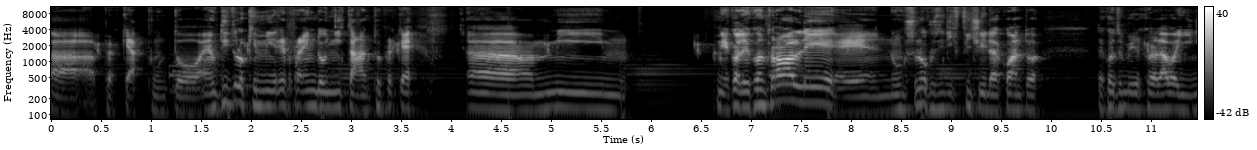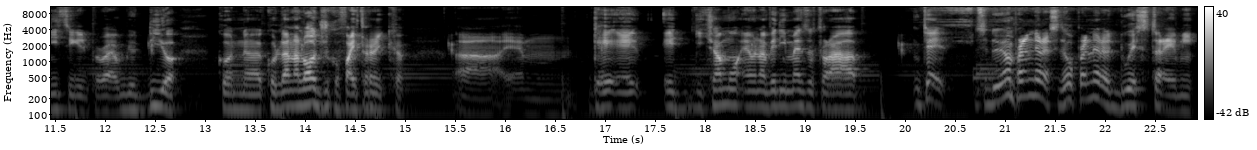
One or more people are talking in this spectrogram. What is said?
uh, perché appunto è un titolo che mi riprendo ogni tanto perché uh, mi mi ricordo i controlli e non sono così difficili da quanto, da quanto mi ricordavo agli inizi che oh mio dio con, con l'analogico fai trick. Uh, che è, è, diciamo è una via di mezzo tra cioè se dobbiamo prendere se devo prendere due estremi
